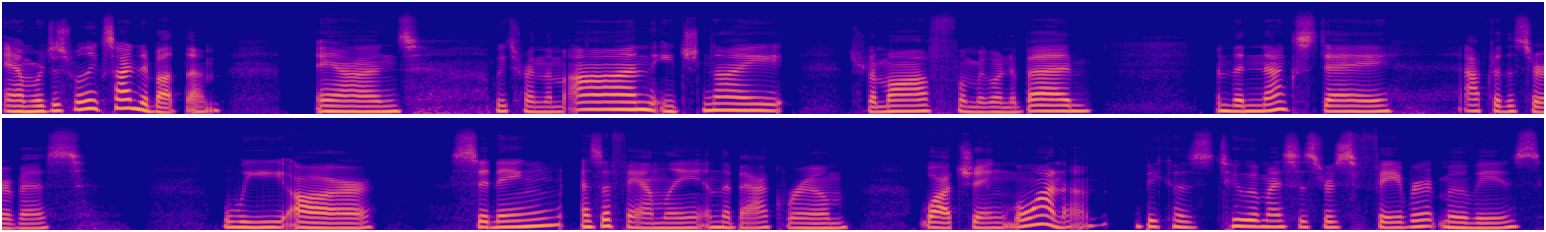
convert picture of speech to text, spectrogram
And we're just really excited about them. And we turn them on each night turn them off when we're going to bed. And the next day after the service, we are sitting as a family in the back room watching Moana because two of my sister's favorite movies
